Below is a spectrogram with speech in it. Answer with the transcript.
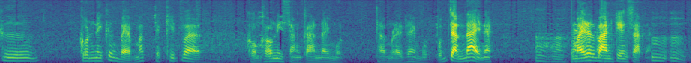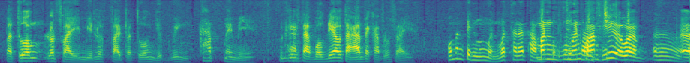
คือคนในเครื่องแบบมักจะคิดว่าของเขานี่สั่งการได้หมดทำอะไรได้หมด ผมจำได้นะอ่าฮะสมัยรัฐบาลเกรียงศักดิ์อะอืมอืมประท้วงรถไฟมีรถไฟประท้วงหยุดวิ่ง ครับไม่มี คุณครับเกรียงศักดิ์บอกเดี๋ยวเอาทหารไปขับรถไฟ เพราะมันเป็นเหมือนวัฒนธรรมมันเหมือนความเชื่อว่าเออ เอ่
